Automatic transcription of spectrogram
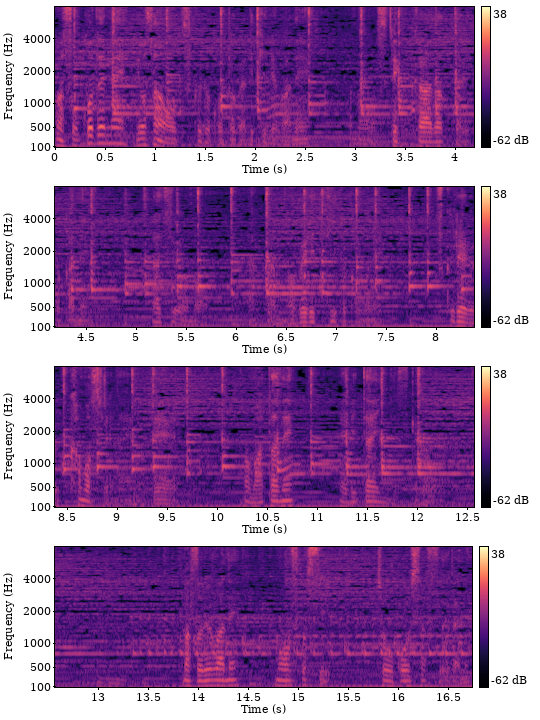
まあ、そこでね、予算を作ることができればね、あの、ステッカーだったりとかね、ラジオの、なんか、ノベリティとかもね、作れるかもしれないので、まあ、またね、やりたいんですけど、うん。まあ、それはね、もう少し、聴講者数がね、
